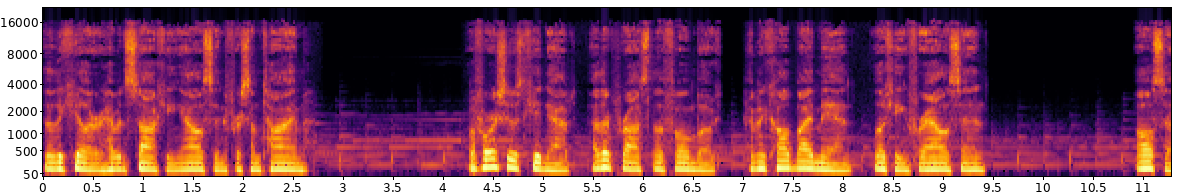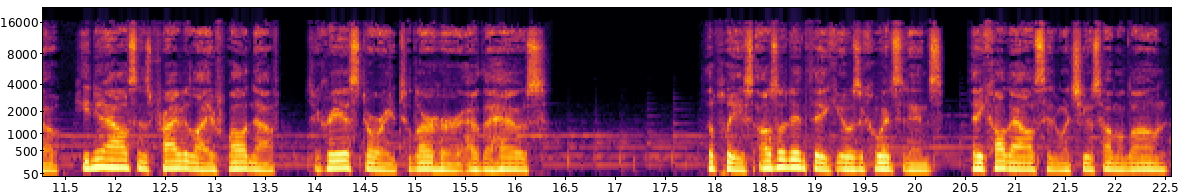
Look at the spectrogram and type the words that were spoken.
that the killer had been stalking Alison for some time. Before she was kidnapped, other props in the phone book had been called by a man looking for Alison. Also, he knew Alison's private life well enough to create a story to lure her out of the house. The police also didn't think it was a coincidence they called Alison when she was home alone.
